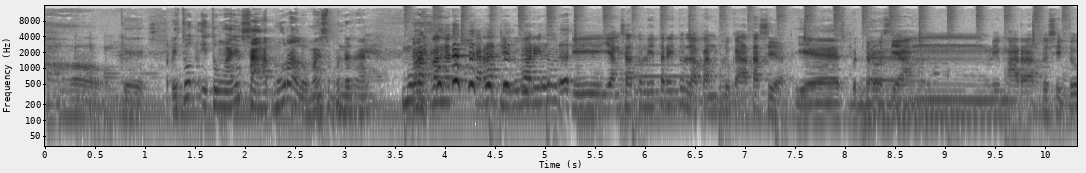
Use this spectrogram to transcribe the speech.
oh oke itu hitungannya sangat murah loh mas beneran Murah banget karena di luar itu di yang 1 liter itu 80 ke atas ya. yes bener Terus yang 500 itu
